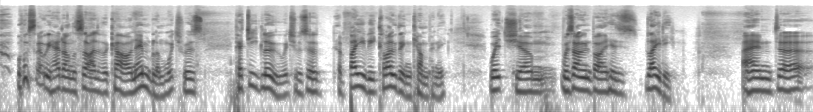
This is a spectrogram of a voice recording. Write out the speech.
also we had on the side of the car an emblem which was Petit Lou, which was a, a baby clothing company, which um, was owned by his lady, and uh,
